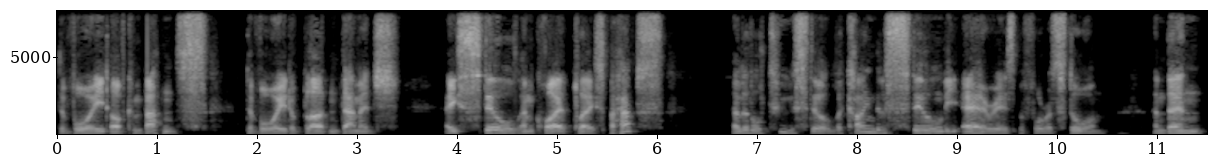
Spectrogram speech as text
devoid of combatants, devoid of blood and damage, a still and quiet place, perhaps a little too still, the kind of still the air is before a storm. And then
